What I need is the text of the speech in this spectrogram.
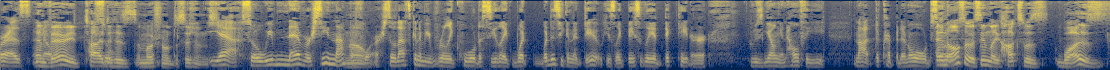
Whereas and know, very tied so- to his emotional decisions. yeah, so we've never seen that No. before. So that's going to be really cool to see like what what is he going to do? He's like basically a dictator who's young and healthy, not decrepit and old. So. And also, it seemed like Hux was was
